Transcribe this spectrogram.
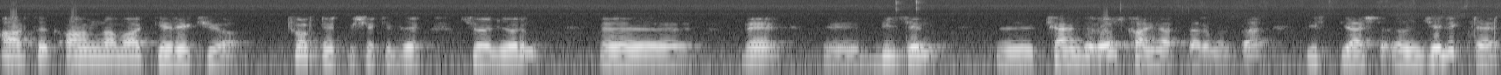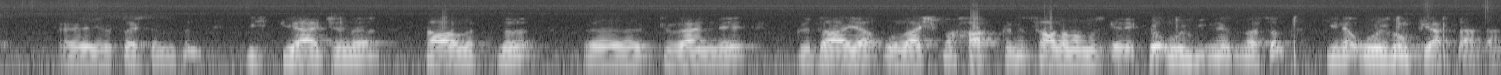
artık anlamak gerekiyor. Çok net bir şekilde söylüyorum. E, ve e, bizim e, kendi öz kaynaklarımızda ihtiyaçta öncelikle e, yurttaşlarımızın ihtiyacını sağlıklı, e, güvenli gıdaya ulaşma hakkını sağlamamız gerekiyor. Uygun, nasıl? Yine uygun fiyatlardan,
